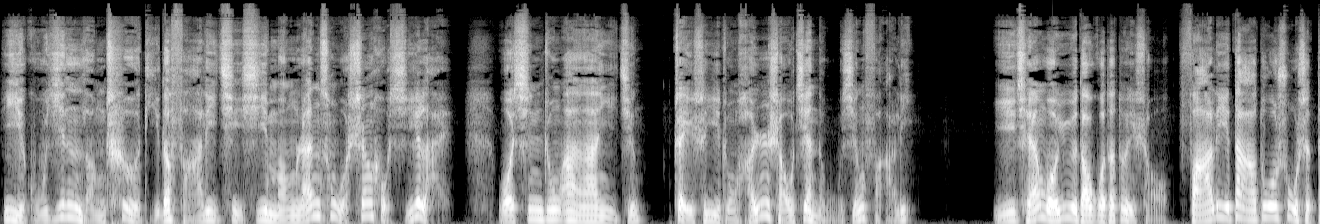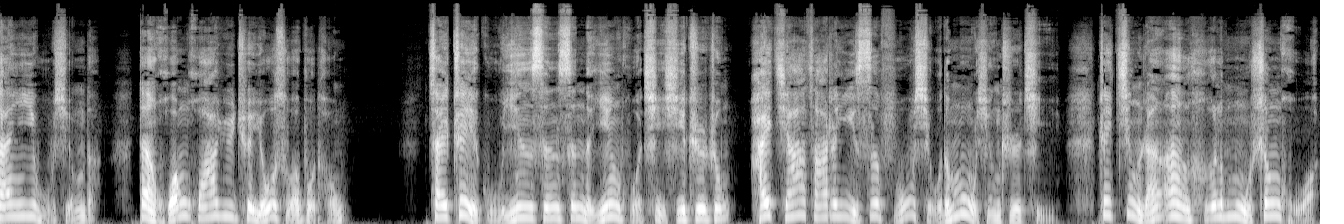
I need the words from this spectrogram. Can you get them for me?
一股阴冷彻底的法力气息猛然从我身后袭来，我心中暗暗一惊，这是一种很少见的五行法力。以前我遇到过的对手法力大多数是单一五行的，但黄华玉却有所不同，在这股阴森森的阴火气息之中。还夹杂着一丝腐朽的木形之气，这竟然暗合了木生火、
